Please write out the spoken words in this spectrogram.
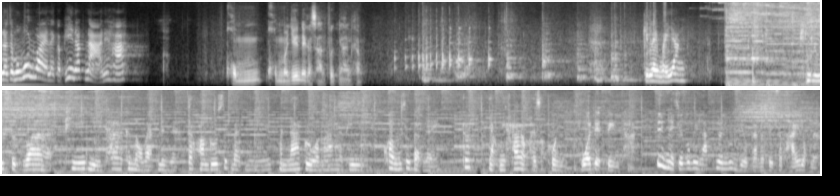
เราจะมาวุ่นวายอะไรกับพี่นักหนาเนี่ยฮะ ผมผมมายื่นเอกสารฝึกงานครับ กินอะไรไหมยัง พี่รู้สึกว่า พี่มีค่าขึ้นมาแวบหนึ่งอะแต่ความรู้สึกแบบนี้มันน่ากลัวมากนะพี่ ความรู้สึกแบบไหน ก็อยากมีค่ากับใครสักคน หัวเด็ดตีนค่ะยังไงฉันก็ไม่รับเพื่อนรุ่นเดียวกันมาเป็นสะพ้ายหรอกนะ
